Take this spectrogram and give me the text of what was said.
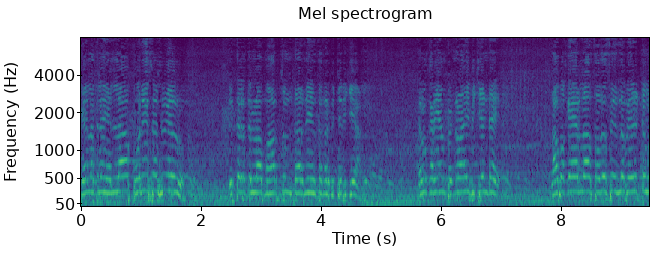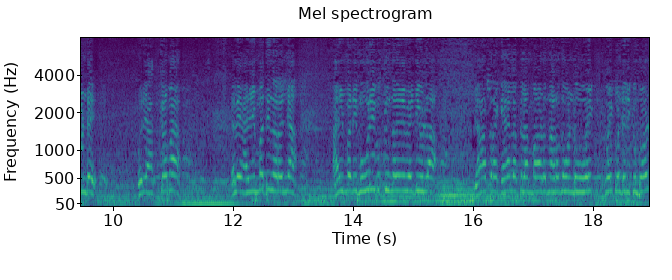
കേരളത്തിലെ എല്ലാ പോലീസ് സ്റ്റേഷനുകളിലും ഇത്തരത്തിലുള്ള മാർച്ചും ധർണയും സംഘടിപ്പിച്ചിരിക്കുകയാണ്. നമുക്കറിയാം പിണറായി വിജയന്റെ നവകേരള സദസ് എന്ന് പേരിട്ടുകൊണ്ട് ഒരു അക്രമ അല്ലെ അഴിമതി നിറഞ്ഞ അഴിമതി മൂറി വേണ്ടിയുള്ള യാത്ര കേരളത്തിലെമ്പാടും നടന്നുകൊണ്ട് പോയി പോയിക്കൊണ്ടിരിക്കുമ്പോൾ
